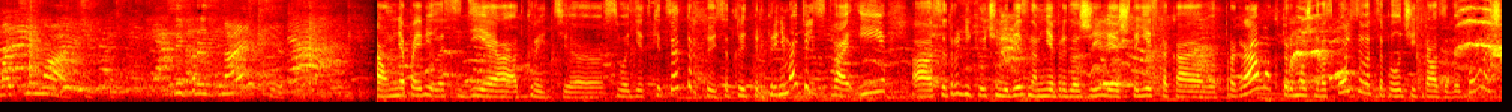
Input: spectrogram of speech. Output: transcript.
математику. Цифры знаете? У меня появилась идея открыть э, свой детский центр, то есть открыть предпринимательство, и а, сотрудники очень любезно мне предложили, что есть такая вот программа, которой можно воспользоваться, получить разовую помощь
